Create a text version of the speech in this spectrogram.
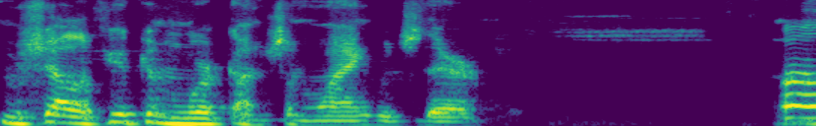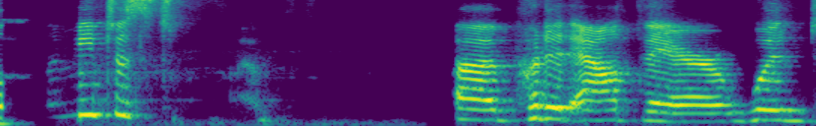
Michelle, if you can work on some language there. Well, let me just uh, put it out there. Would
